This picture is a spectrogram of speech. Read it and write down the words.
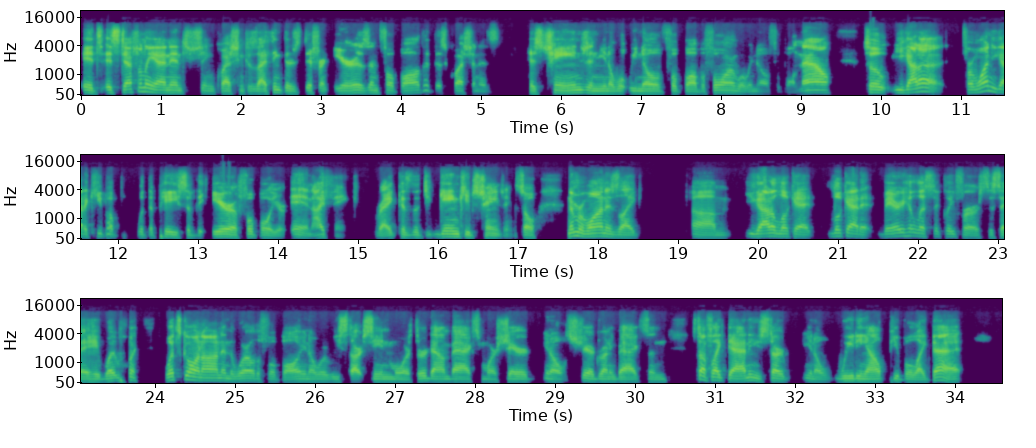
it's it's definitely an interesting question because I think there's different eras in football that this question is has changed, and you know what we know of football before and what we know of football now. So you gotta for one, you got to keep up with the pace of the era of football you're in, I think, right? Because the game keeps changing. So number one is like um, you got to look at look at it very holistically first to say, hey, what, what what's going on in the world of football? You know, where we start seeing more third down backs, more shared, you know, shared running backs and stuff like that, and you start, you know, weeding out people like that.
